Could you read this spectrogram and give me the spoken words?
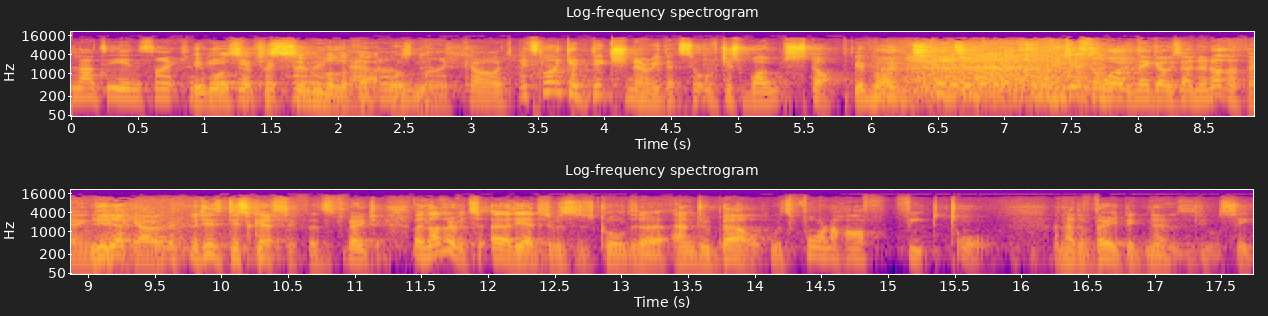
bloody Encyclopedia It was such a Britannica. symbol of that, oh wasn't it? Oh my God. It's like a dictionary that sort of just won't stop. It won't. You get the word and then goes, and another thing. Here we go. It is discursive. It's very true. Another of its early editors was called uh, Andrew Bell, who was four and a half feet tall and had a very big nose, as you will see.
